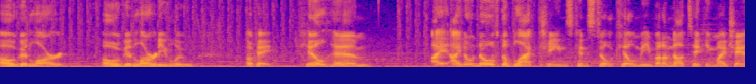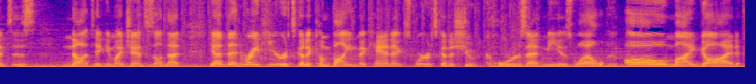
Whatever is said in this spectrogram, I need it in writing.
Oh good lord. Oh good lordy loo. Okay, kill him. I, I don't know if the black chains can still kill me, but I'm not taking my chances. Not taking my chances on that. Yeah, then right here it's gonna combine mechanics, where it's gonna shoot cores at me as well. Oh my god.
